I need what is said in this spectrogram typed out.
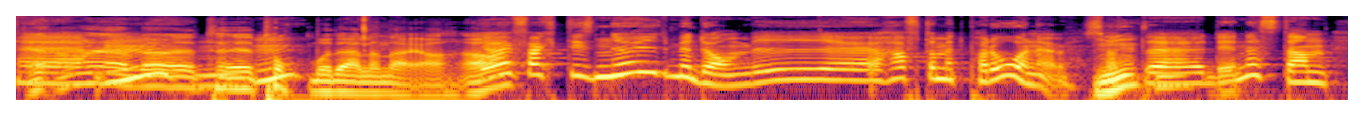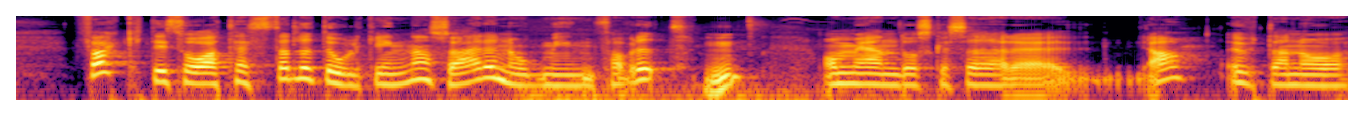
ja, Eh, ja, mm. t- toppmodellen där ja. Jag är ja. faktiskt nöjd med dem. Vi har haft dem ett par år nu. Så Mm. att, eh, det är nästan faktiskt så, att jag har testat lite olika innan, så är det nog min favorit. Mm. Om jag ändå ska säga det, ja, utan att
